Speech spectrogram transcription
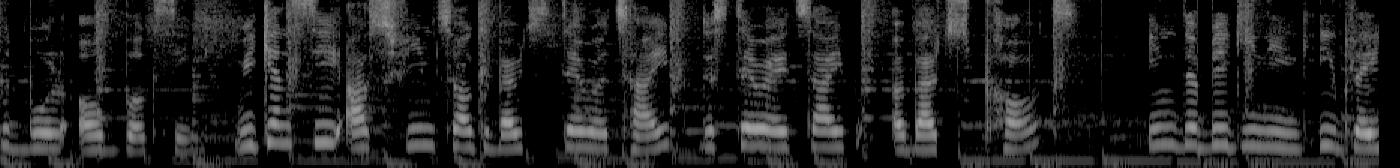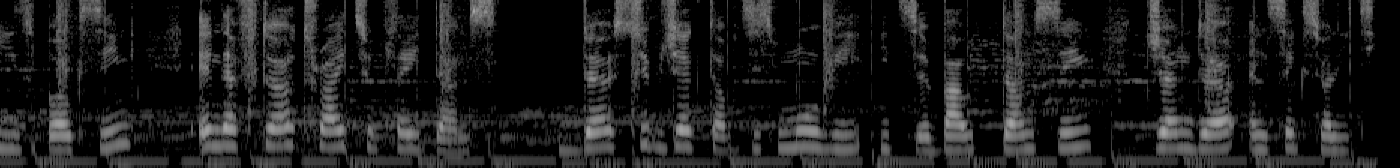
football or boxing. We can see as film talk about stereotype, the stereotype about sports in the beginning, he plays boxing and after try to play dance. The subject of this movie is about dancing, gender and sexuality.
